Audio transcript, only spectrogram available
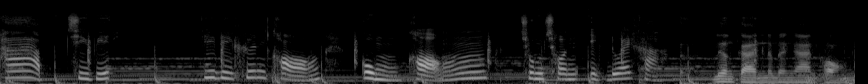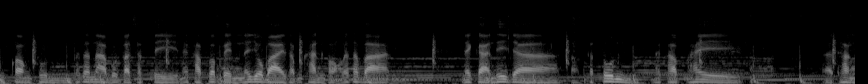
ภาพชีวิตที่ดีขึ้นของกลุ่มของ ชุมชนอีกด้วยค่ะ เรื่องการดำเนินงานของกองทุนพัฒนาบทบาทสตรีนะครับก็เป็นนโยบายสำคัญของรัฐบาล ในการที่จะกระตุ้นนะครับให้ทาง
